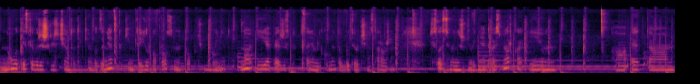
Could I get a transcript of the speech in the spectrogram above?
Но вот если вы решили чем-то таким вот заняться, какими-то юр вопросами, то почему бы и нет. Но и опять же с подписанием документов будьте очень осторожны. Число сегодняшнего дня это восьмерка, и а, это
